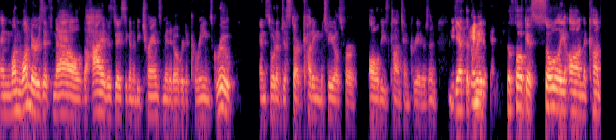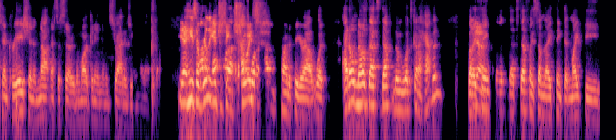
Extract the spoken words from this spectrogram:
and one wonders if now the hive is basically going to be transmitted over to Kareem's group and sort of just start cutting materials for all these content creators and get the creative focus solely on the content creation and not necessarily the marketing and strategy and all that stuff. Yeah, he's a really interesting what, choice. I'm trying to figure out what I don't know if that's definitely what's going to happen, but I yeah. think that that's definitely something I think that might be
